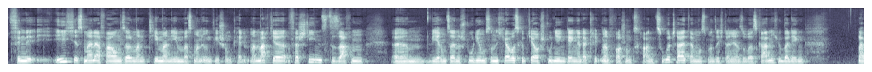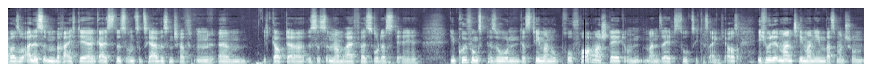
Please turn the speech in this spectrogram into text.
finde ich, ist meine Erfahrung, sollte man ein Thema nehmen, was man irgendwie schon kennt. Man macht ja verschiedenste Sachen ähm, während seines Studiums und ich glaube, es gibt ja auch Studiengänge, da kriegt man Forschungsfragen zugeteilt, da muss man sich dann ja sowas gar nicht überlegen. Aber so alles im Bereich der Geistes- und Sozialwissenschaften, ähm, ich glaube, da ist es im Normalfall so, dass der, die Prüfungsperson das Thema nur pro forma stellt und man selbst sucht sich das eigentlich aus. Ich würde immer ein Thema nehmen, was man schon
